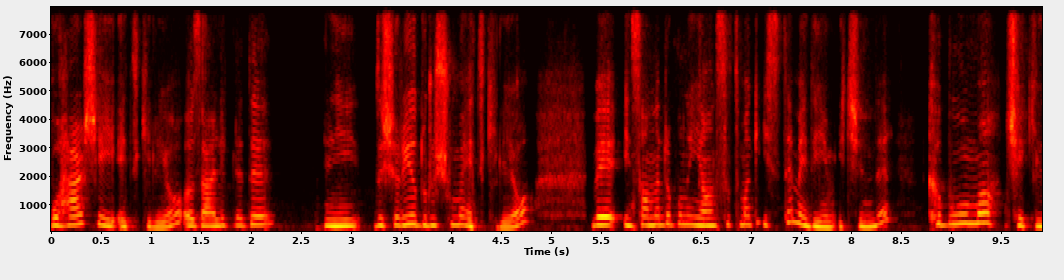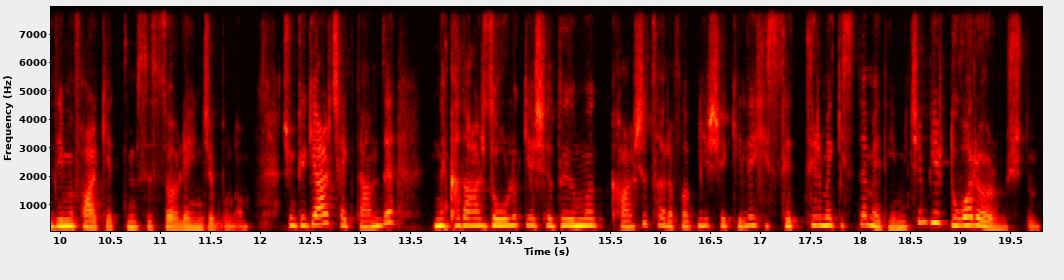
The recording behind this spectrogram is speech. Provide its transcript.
bu her şeyi etkiliyor. Özellikle de hani dışarıya duruşumu etkiliyor. Ve insanlara bunu yansıtmak istemediğim için de kabuğuma çekildiğimi fark ettim siz söyleyince bunu. Çünkü gerçekten de ne kadar zorluk yaşadığımı karşı tarafa bir şekilde hissettirmek istemediğim için bir duvar örmüştüm.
